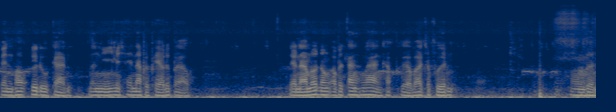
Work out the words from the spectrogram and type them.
เป็นเพราะฤดูกาลนั่นนี้ไม่ใช่หน้าแพลวหรือเปล่า เดี๋ยวน้ำลดลงเอาไปตั้งข้างล่างครับเผื่อว่าจะฟื้นลองเดิน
